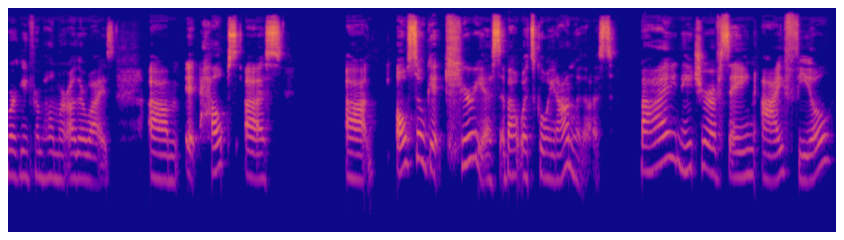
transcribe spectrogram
working from home or otherwise. Um, it helps us uh, also get curious about what's going on with us. By nature of saying, I feel,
